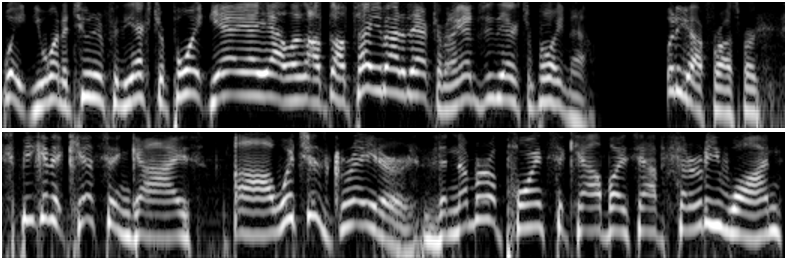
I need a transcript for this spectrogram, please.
Wait, you want to tune in for the extra point? Yeah, yeah, yeah. I'll, I'll tell you about it after. But I got to see the extra point now. What do you got, Frostberg? Speaking of kissing, guys, uh, which is greater, the number of points the Cowboys have, 31,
